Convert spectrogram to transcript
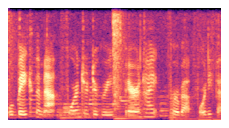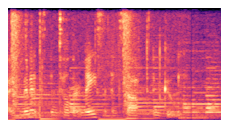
We'll bake them at 400 degrees Fahrenheit for about 45 minutes until they're nice and soft and gooey.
